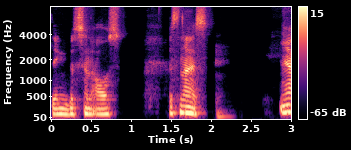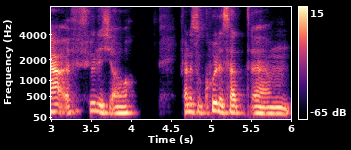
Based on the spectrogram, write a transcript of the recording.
Ding ein bisschen aus. Ist nice. Ja, fühle ich auch. Ich fand es so cool, das hat ähm,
